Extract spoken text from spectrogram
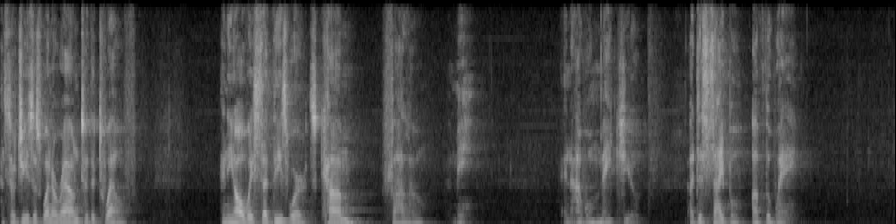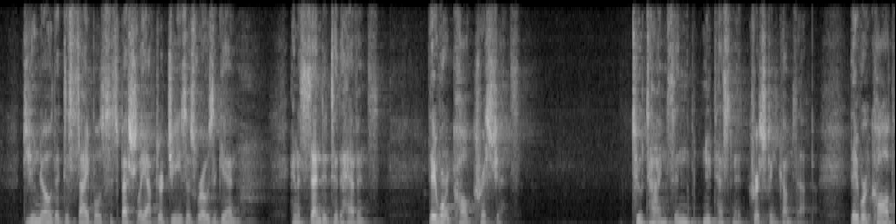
And so Jesus went around to the 12, and he always said these words Come, follow me, and I will make you a disciple of the way. Do you know that disciples, especially after Jesus rose again and ascended to the heavens, they weren't called Christians? Two times in the New Testament, Christian comes up. They were called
